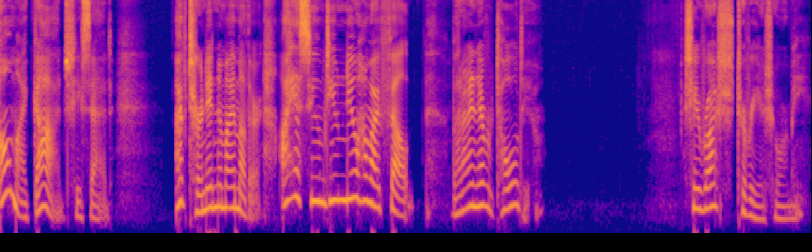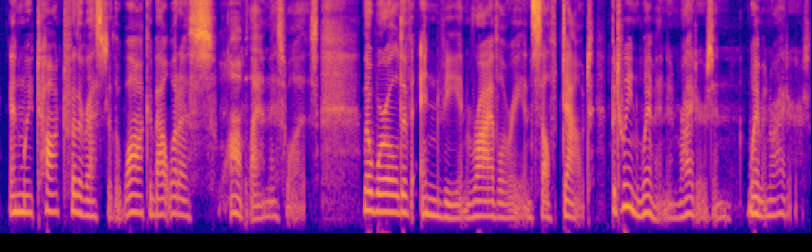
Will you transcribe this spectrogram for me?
Oh my God, she said. I've turned into my mother. I assumed you knew how I felt, but I never told you. She rushed to reassure me, and we talked for the rest of the walk about what a swampland this was the world of envy and rivalry and self doubt between women and writers and women writers,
